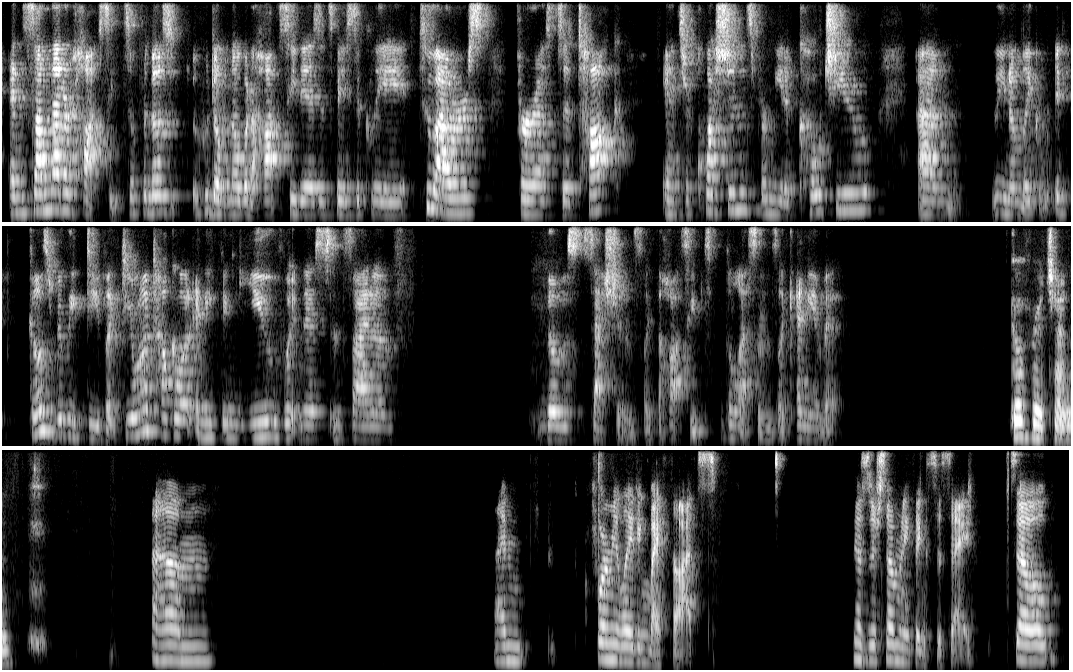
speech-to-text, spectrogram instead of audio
and some that are hot seats. So for those who don't know what a hot seat is it's basically two hours for us to talk, answer questions, for me to coach you. Um, you know, like it goes really deep. Like, do you want to talk about anything you've witnessed inside of those sessions, like the hot seats, the lessons, like any of it? Go for it, Shannon. Um, I'm formulating my thoughts because there's so many things to say. So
